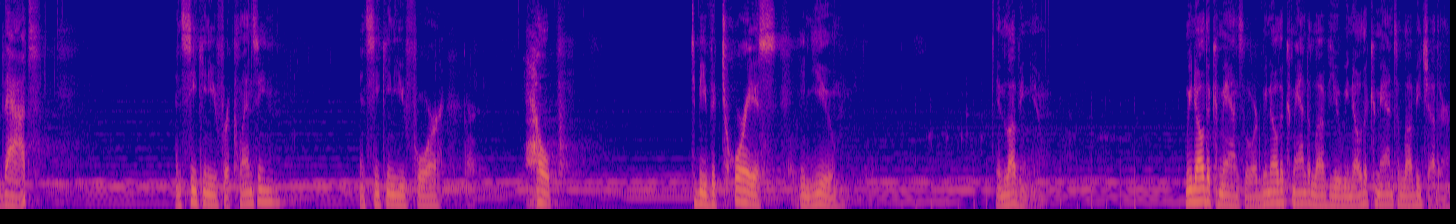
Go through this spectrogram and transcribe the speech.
that and seeking you for cleansing and seeking you for help to be victorious in you, in loving you. We know the commands, Lord. We know the command to love you. We know the command to love each other.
